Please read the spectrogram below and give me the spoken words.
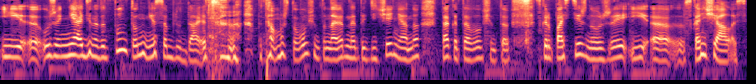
и э, уже ни один этот пункт он не соблюдает, потому что, в общем-то, наверное, это течение, оно так это, в общем-то, скоропостижно уже и э, скончалось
